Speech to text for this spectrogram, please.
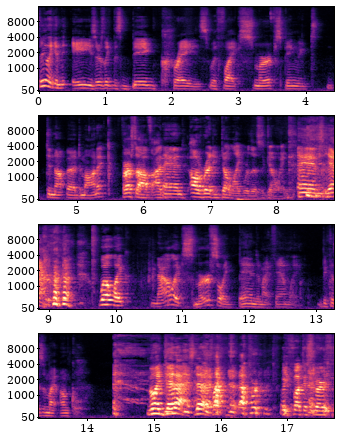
I think like in the '80s, there's like this big craze with like Smurfs being like, d- deno- uh, demonic, First off, I and already don't like where this is going. and yeah, well, like now like Smurfs are like banned in my family because of my uncle. No, like dead ass, dead ass. Like, You fucked a Smurf.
